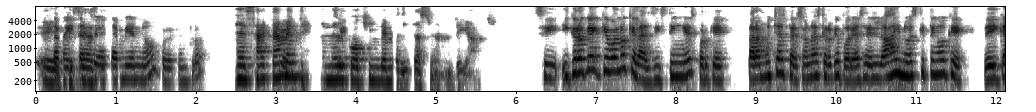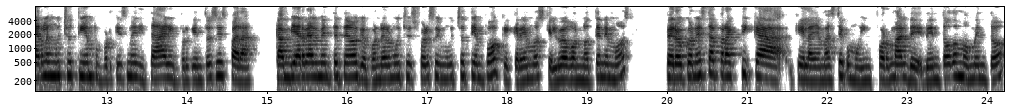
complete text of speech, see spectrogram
eh, La meditación también, ¿no? Por ejemplo. Exactamente, en el cojín de meditación, digamos. Sí, y creo que qué bueno que las distingues porque para muchas personas creo que podría ser el, ay, no, es que tengo que dedicarle mucho tiempo porque es meditar y porque entonces para cambiar realmente tengo que poner mucho esfuerzo y mucho tiempo que creemos que luego no tenemos, pero con esta práctica que la llamaste como informal de, de en todo momento,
